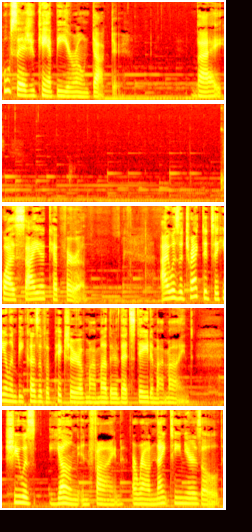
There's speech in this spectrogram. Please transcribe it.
Who says you can't be your own doctor? By Quasaya Kefura. I was attracted to healing because of a picture of my mother that stayed in my mind. She was young and fine, around 19 years old,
